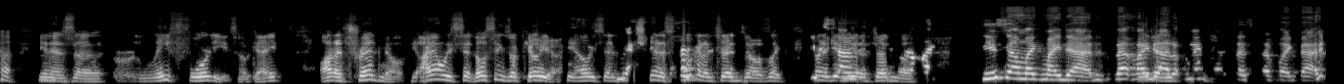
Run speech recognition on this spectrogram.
in his uh, late 40s. Okay, on a treadmill. I always said those things will kill you. You know, He always said he had a stroke on a treadmill. It's like trying to get me on a treadmill. You sound like my dad. That my okay. dad, my dad says stuff like that.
